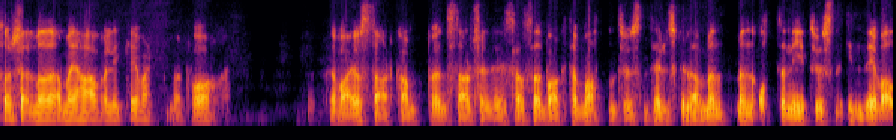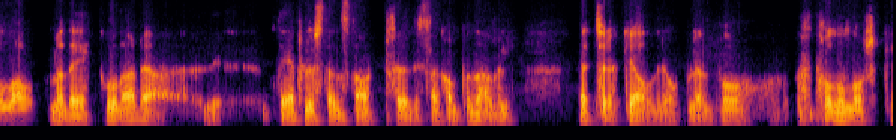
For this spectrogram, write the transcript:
så skjønner man det, men jeg har vel ikke vært med på Det var jo startkampen, Start Fredrikstad, så bak dem 18 000 tilskuere. Men, men 8000-9000 inne i Valhall med det ekkoet der, det, er, det pluss den Start Fredrikstad-kampen er vel et trøkk jeg aldri har opplevd på, på noen norsk,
